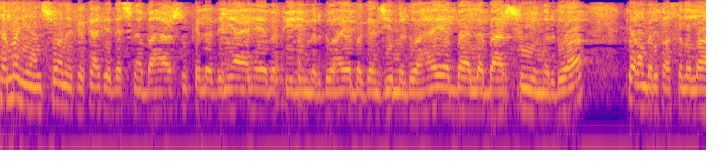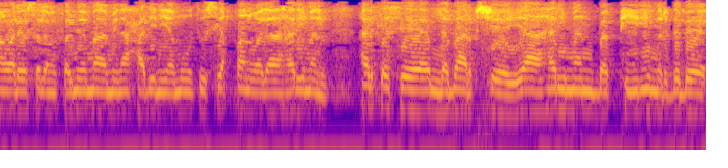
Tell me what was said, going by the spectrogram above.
حلها لوي لبريان دكتي تمنيان شلونك كاتي دشنا بهار شو كل الدنيا هي بفيلي مردوها هي بجنجي مردوها هي بلبارسوي مردوها في غنبري صلى الله عليه وسلم فرمي ما من أحد يموت سيقطا ولا هرما هر كسي لبار بشي يا هرما ببيري مردبه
